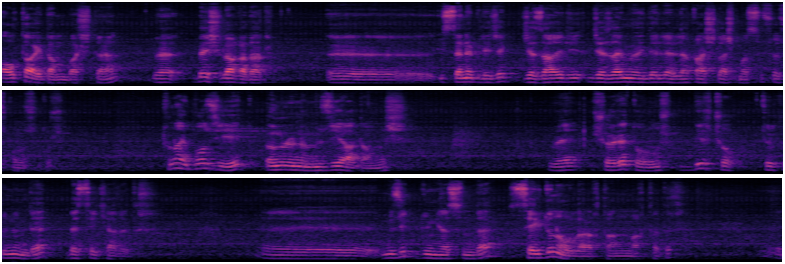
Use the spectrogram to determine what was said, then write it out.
6 aydan başlayan ve 5 yıla kadar e, istenebilecek cezai, cezai müeyyidelerle karşılaşması söz konusudur. Tunay Bozyiğit ömrünü müziğe adamış ve şöhret olmuş birçok türkünün de bestekarıdır. Ee, müzik dünyasında Seyduna olarak tanınmaktadır. Ee,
